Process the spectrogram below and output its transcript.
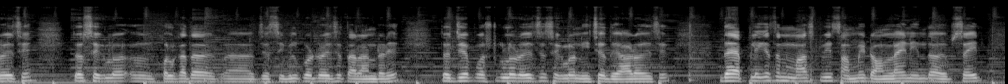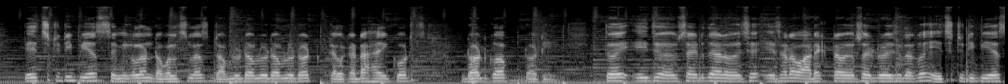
রয়েছে। তো সেগুলো কলকাতা যে সিভিল কোড রয়েছে তার আন্ডারে তো যে পোস্টগুলো রয়েছে সেগুলো নিচে দেওয়া রয়েছে। The application must be submit online in the website H TTPS semicolon double slash W W W dot Calcutta high courts dot gov dot in তো এই যে ওয়েবসাইট দেওয়া রয়েছে, এছাড়াও আরেকটা ওয়েবসাইট রয়েছে, দেখো H TTPS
